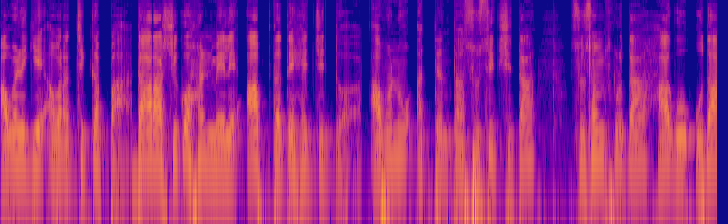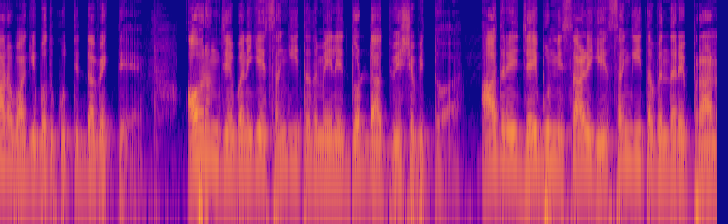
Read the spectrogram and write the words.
ಅವಳಿಗೆ ಅವರ ಚಿಕ್ಕಪ್ಪ ದಾರಾ ಶಿಕೋಹನ್ ಮೇಲೆ ಆಪ್ತತೆ ಹೆಚ್ಚಿತ್ತು. ಅವನು ಅತ್ಯಂತ ಸುಶಿಕ್ಷಿತ, ಸುಸಂಸ್ಕೃತ ಹಾಗೂ ಉದಾರವಾಗಿ ಬದುಕುತ್ತಿದ್ದ ವ್ಯಕ್ತಿ. ಔರಂಗಜೇಬನಿಗೆ ಸಂಗೀತದ ಮೇಲೆ ದೊಡ್ಡ ದ್ವೇಷವಿತ್ತು. ಆದರೆ ಜೈಬುನ್ನಿಸಾಳಿಗೆ ಸಂಗೀತವೆಂದರೆ ಪ್ರಾಣ.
